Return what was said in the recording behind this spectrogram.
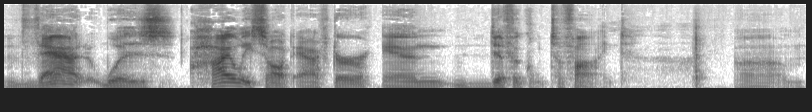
that was highly sought after and difficult to find. Um,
